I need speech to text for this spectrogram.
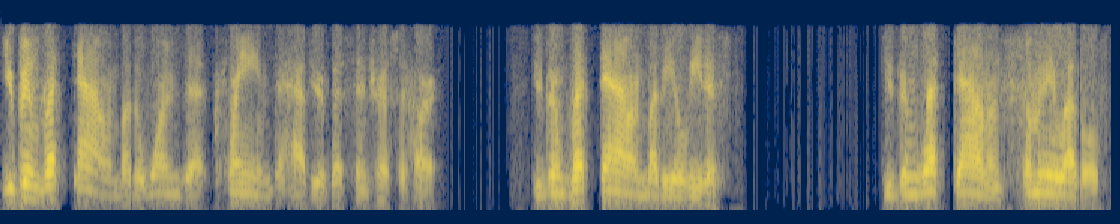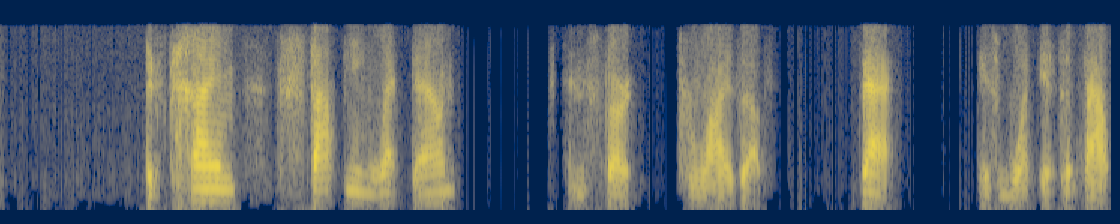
You've been let down by the ones that claim to have your best interests at heart. You've been let down by the elitists. You've been let down on so many levels. It's time to stop being let down and start to rise up. That is what it's about.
